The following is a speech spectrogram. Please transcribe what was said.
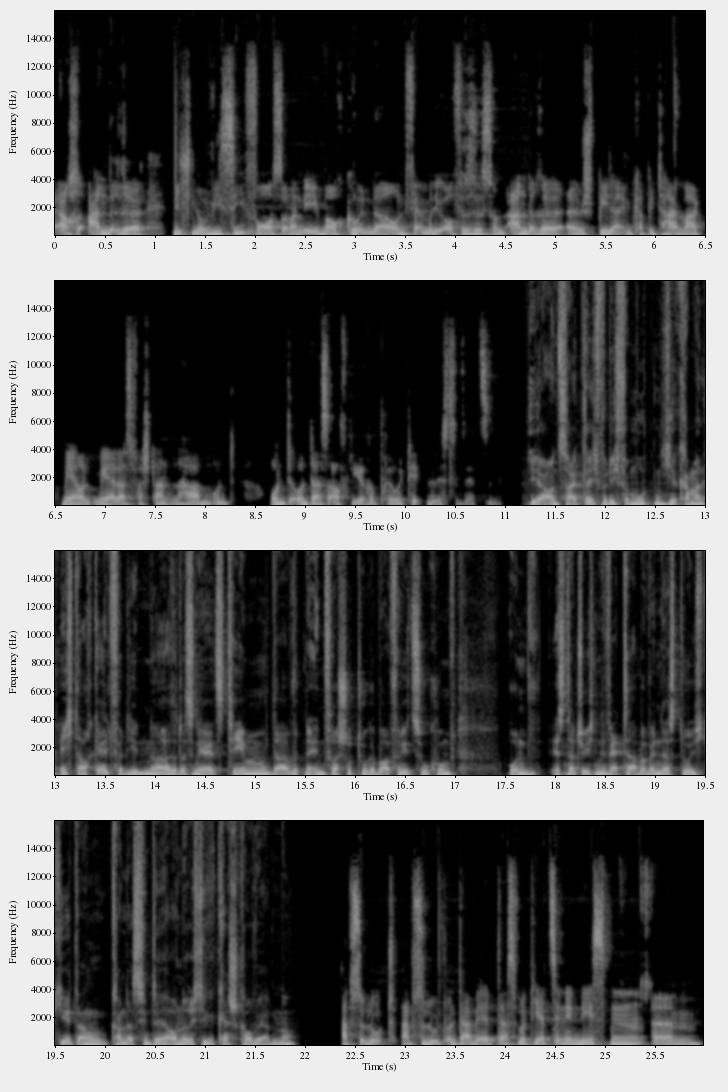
auch andere, nicht nur VC-Fonds, sondern eben auch Gründer und Family Offices und andere äh, Spieler im Kapitalmarkt mehr und mehr das verstanden haben und und, und das auf ihre Prioritätenliste setzen. Ja, und zeitgleich würde ich vermuten, hier kann man echt auch Geld verdienen. Ne? Also das sind ja jetzt Themen, da wird eine Infrastruktur gebaut für die Zukunft und ist natürlich eine Wette, aber wenn das durchgeht, dann kann das hinterher auch eine richtige Cash-Cow werden, ne? Absolut, absolut. Und da wird, das wird jetzt in den nächsten ähm,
